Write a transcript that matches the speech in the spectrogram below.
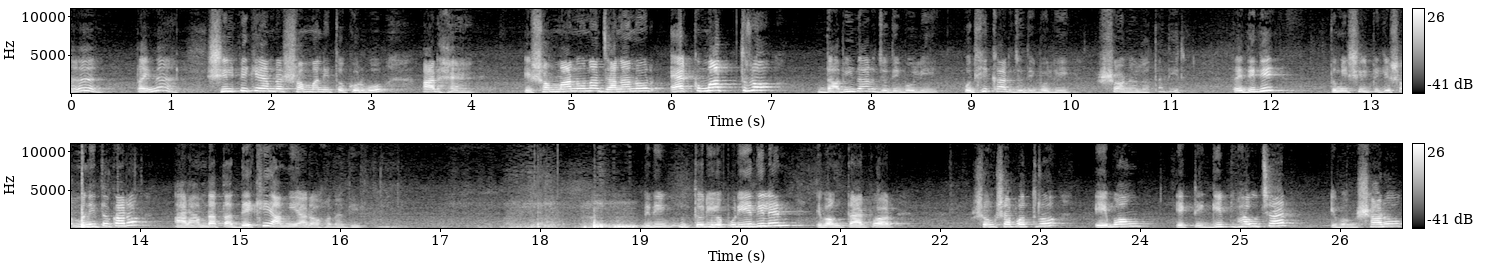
হ্যাঁ তাই না? শিল্পীকে আমরা সম্মানিত করব। আর হ্যাঁ এ সম্মাননা জানানোর একমাত্র দাবিদার যদি বলি অধিকার যদি বলি স্বর্ণলতাদির। তাই দিদি তুমি শিল্পীকে সম্মানিত করো আর আমরা তা দেখি আমি আর অহনা দিই দিদি উত্তরীয় পরিয়ে দিলেন এবং তারপর শংসাপত্র এবং একটি গিফট ভাউচার এবং স্মারক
